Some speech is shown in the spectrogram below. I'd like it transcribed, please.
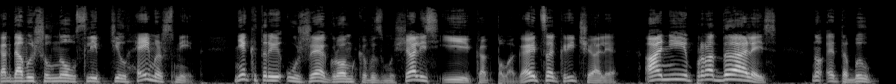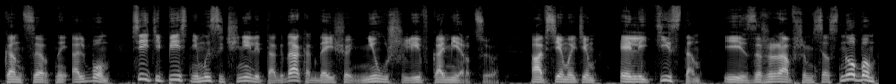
Когда вышел No Sleep Till Hammersmith, некоторые уже громко возмущались и, как полагается, кричали «Они продались!» но это был концертный альбом. Все эти песни мы сочинили тогда, когда еще не ушли в коммерцию. А всем этим элитистам и зажиравшимся снобам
